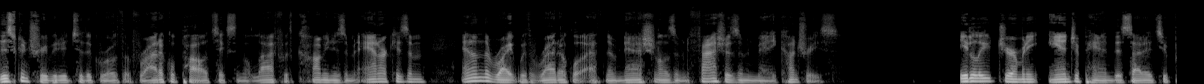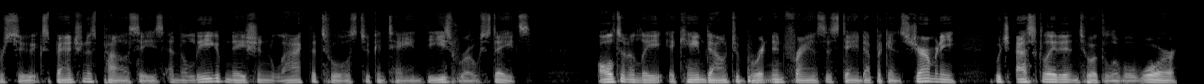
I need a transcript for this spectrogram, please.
This contributed to the growth of radical politics on the left with communism and anarchism, and on the right with radical ethno nationalism and fascism in many countries. Italy, Germany, and Japan decided to pursue expansionist policies, and the League of Nations lacked the tools to contain these rogue states. Ultimately, it came down to Britain and France to stand up against Germany, which escalated into a global war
